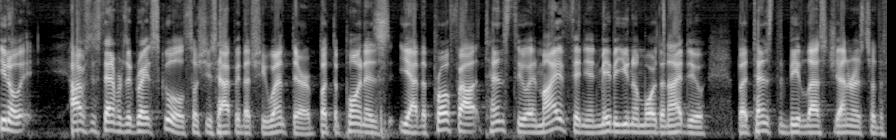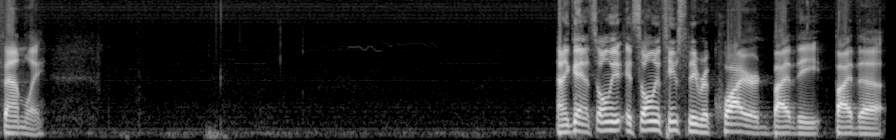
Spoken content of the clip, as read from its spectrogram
you know, obviously Stanford's a great school, so she's happy that she went there. But the point is, yeah, the profile tends to, in my opinion, maybe you know more than I do, but tends to be less generous to the family. And again, it's only, it's only seems to be required by the, by the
